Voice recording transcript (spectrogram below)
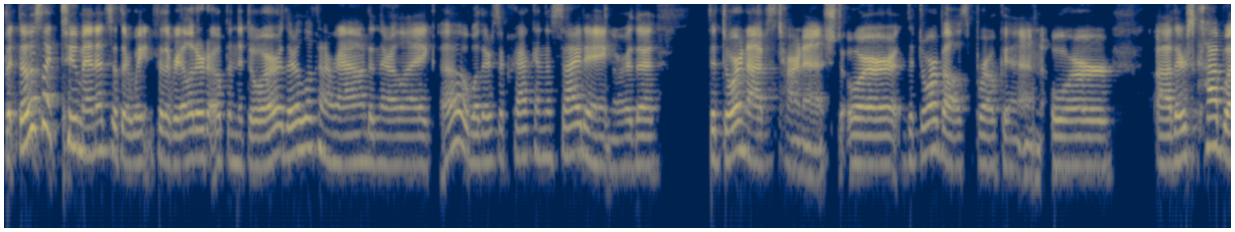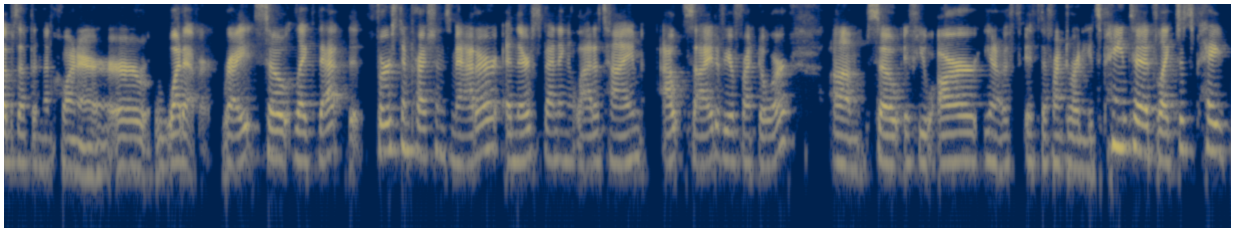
But those like two minutes that they're waiting for the realtor to open the door, they're looking around and they're like, oh, well, there's a crack in the siding or the the doorknob's tarnished or the doorbell's broken or uh, there's cobwebs up in the corner or whatever, right? So, like that, first impressions matter, and they're spending a lot of time outside of your front door. Um, so, if you are, you know, if, if the front door needs painted, like just pay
